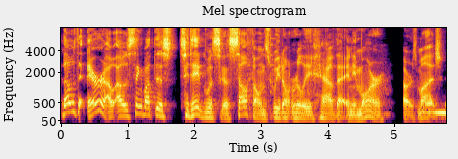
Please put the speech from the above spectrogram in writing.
that was the era. I, I, was thinking about this today with uh, cell phones. We don't really have that anymore or as much. Mm-hmm.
